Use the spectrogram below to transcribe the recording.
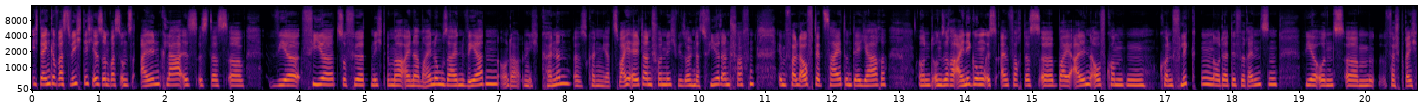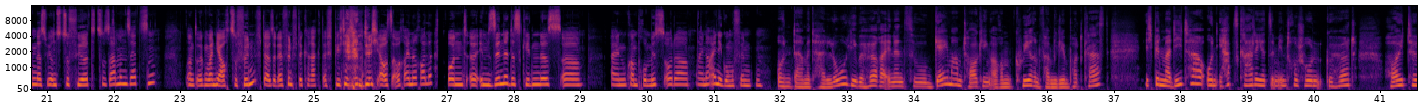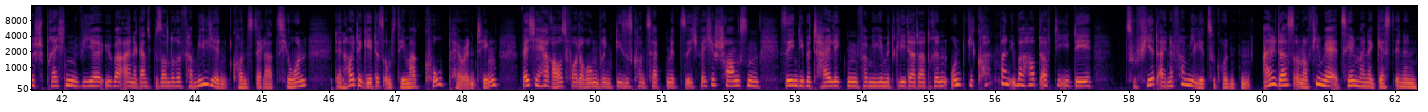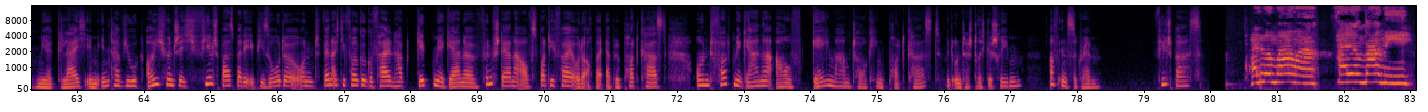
Ich denke, was wichtig ist und was uns allen klar ist, ist, dass äh, wir vier zu viert nicht immer einer Meinung sein werden oder nicht können. Also es können ja zwei Eltern schon nicht. Wie sollen das vier dann schaffen im Verlauf der Zeit und der Jahre? Und unsere Einigung ist einfach, dass äh, bei allen aufkommenden Konflikten oder Differenzen wir uns ähm, versprechen, dass wir uns zu viert zusammensetzen und irgendwann ja auch zu fünft. Also der fünfte Charakter spielt ja dann durchaus auch eine Rolle. Und äh, im Sinne des Kindes äh, einen Kompromiss oder eine Einigung finden. Und damit hallo, liebe HörerInnen zu Gay Mom Talking, eurem queeren Familienpodcast. Ich bin Madita und ihr habt es gerade jetzt im Intro schon gehört. Heute sprechen wir über eine ganz besondere Familienkonstellation, denn heute geht es ums Thema Co-Parenting. Welche Herausforderungen bringt dieses Konzept mit sich? Welche Chancen sehen die beteiligten Familienmitglieder da drin? Und wie kommt man überhaupt auf die Idee, zu viert eine Familie zu gründen. All das und noch viel mehr erzählen meine Gästinnen mir gleich im Interview. Euch wünsche ich viel Spaß bei der Episode und wenn euch die Folge gefallen hat, gebt mir gerne 5 Sterne auf Spotify oder auch bei Apple Podcast und folgt mir gerne auf Gay Mom Talking Podcast mit Unterstrich geschrieben auf Instagram. Viel Spaß! Hallo Mama! Hallo Mami!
